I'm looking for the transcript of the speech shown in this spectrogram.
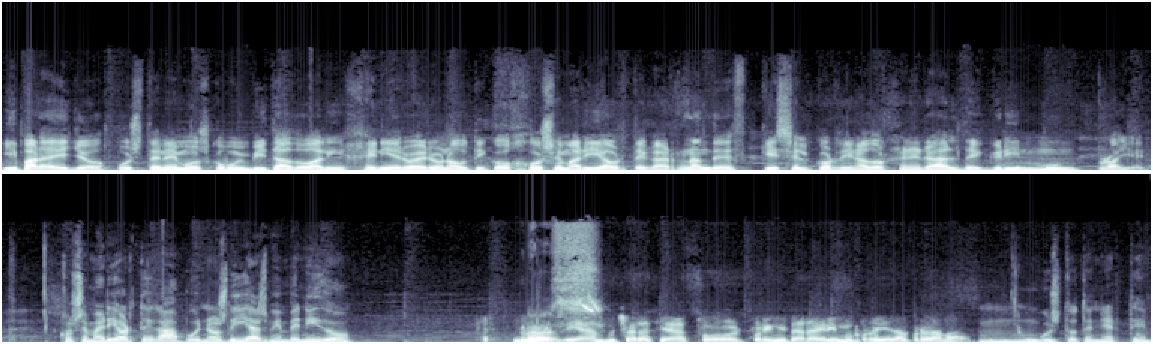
Y para ello, pues tenemos como invitado al ingeniero aeronáutico José María Ortega Hernández, que es el coordinador general de Green Moon Project. José María Ortega, buenos días, bienvenido. Buenos días, muchas gracias por, invitar a Green Moon Project al programa. Mm, un gusto tenerte.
